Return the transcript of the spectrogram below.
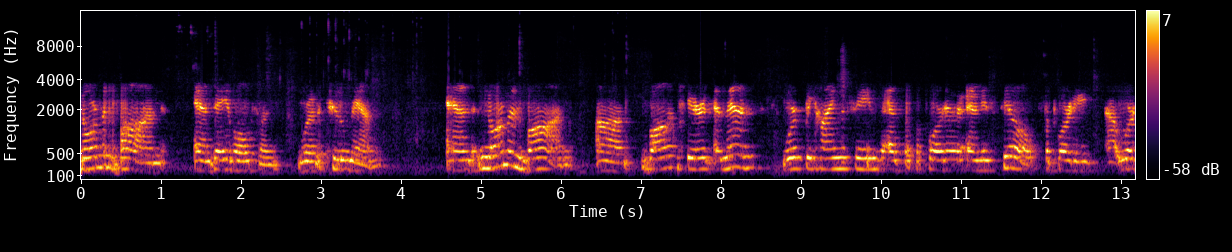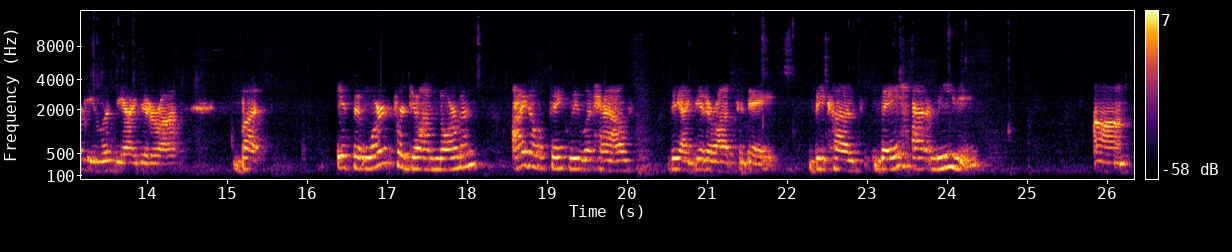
Norman Bond and Dave Olson were the two men. And Norman Bond um, volunteered and then worked behind the scenes as a supporter and is still supporting, uh, working with the Iditarod. But if it weren't for John Norman, I don't think we would have the Iditarod today because they had a meeting um,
